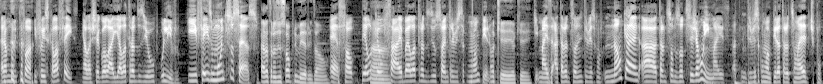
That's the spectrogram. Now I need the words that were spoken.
era muito fã. e foi isso que ela fez. Ela chegou lá e ela traduziu o livro. E fez muito sucesso. Ela traduziu só o primeiro, então. É, só pelo que Ah. eu saiba, ela traduziu só a entrevista com o vampiro. Ok, ok. Que- Mas a tradução de entrevista com Não que a, a tradução dos outros seja ruim, mas a entrevista com o vampiro, a tradução é, tipo,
